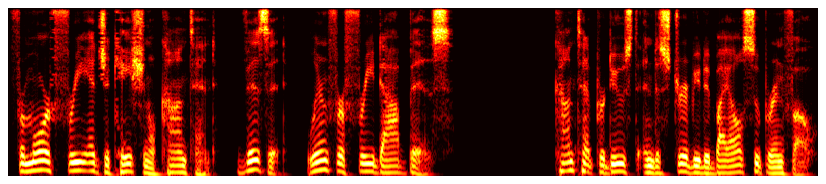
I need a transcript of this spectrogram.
For more free educational content, visit learnforfree.biz. Content produced and distributed by AllSuperInfo.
